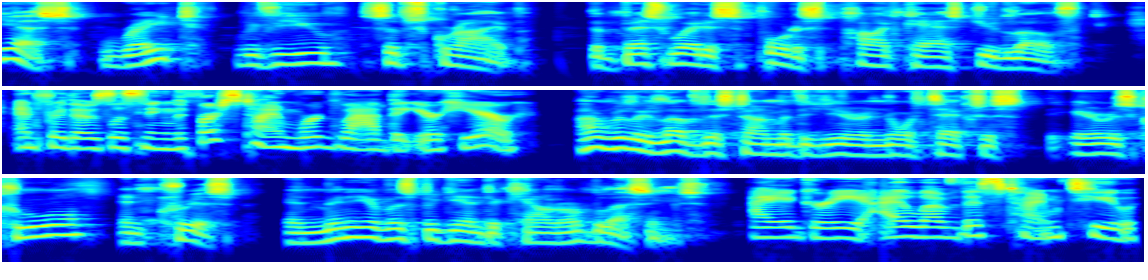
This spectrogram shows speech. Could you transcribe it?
Yes, rate, review, subscribe. The best way to support a podcast you love. And for those listening the first time, we're glad that you're here. I really love this time of the year in North Texas. The air is cool and crisp, and many of us begin to count our blessings. I agree. I love this time too.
